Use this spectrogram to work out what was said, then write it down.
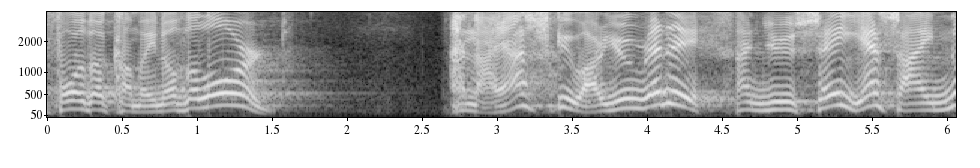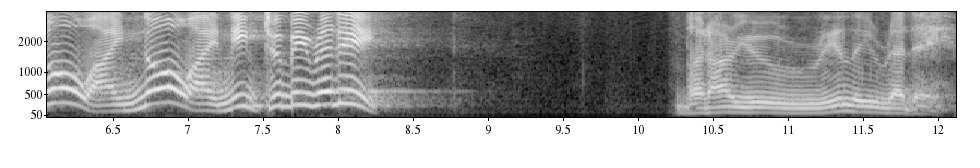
for the coming of the Lord. And I ask you, are you ready? And you say, yes, I know, I know, I need to be ready. But are you really ready?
